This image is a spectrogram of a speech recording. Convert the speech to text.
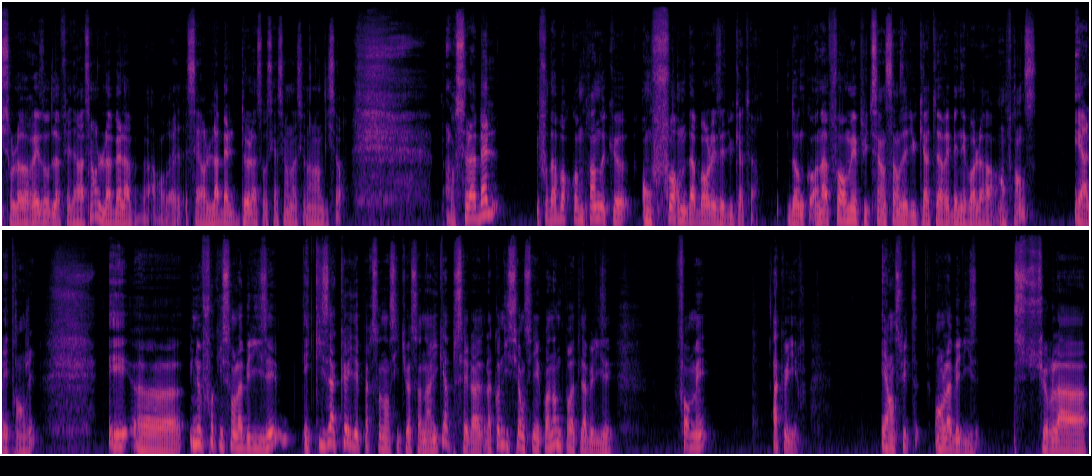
sur le réseau de la fédération. Le label, c'est un label de l'association nationale handicap. Alors ce label, il faut d'abord comprendre que on forme d'abord les éducateurs. Donc on a formé plus de 500 éducateurs et bénévoles en France et à l'étranger. Et euh, une fois qu'ils sont labellisés et qu'ils accueillent des personnes en situation de handicap, c'est la, la condition sine qua non pour être labellisé. Former, accueillir et ensuite on labellise. Sur la,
